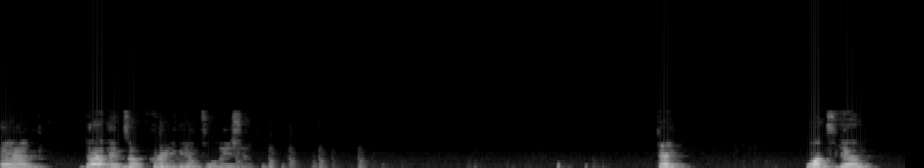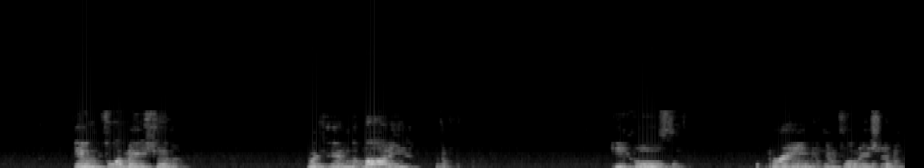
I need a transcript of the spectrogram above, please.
and that ends up creating inflammation. Okay? Once again, inflammation within the body equals brain inflammation.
